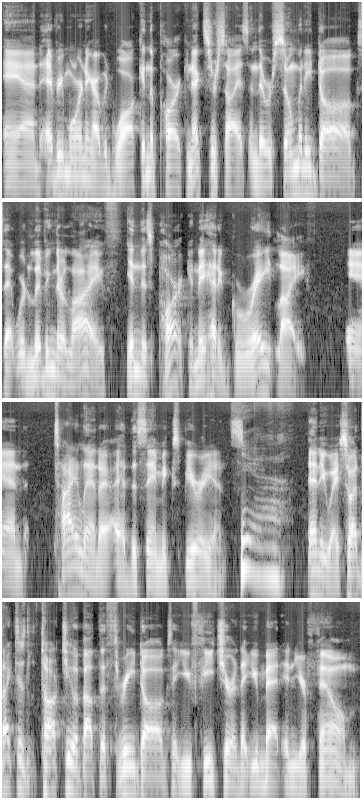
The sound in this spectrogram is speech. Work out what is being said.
And every morning I would walk in the park and exercise. And there were so many dogs that were living their life in this park and they had a great life. And Thailand, I, I had the same experience. Yeah. Anyway, so I'd like to talk to you about the three dogs that you feature that you met in your film.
